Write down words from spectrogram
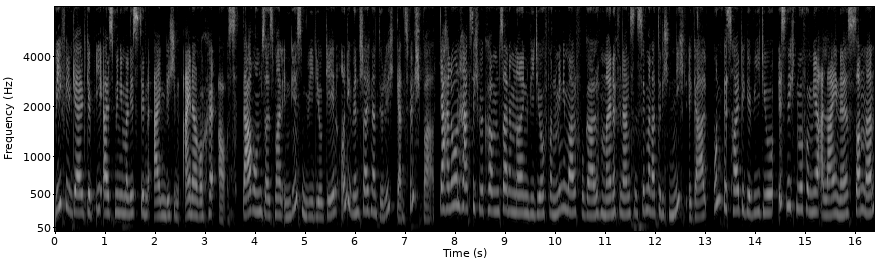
Wie viel Geld gebe ich als Minimalistin eigentlich in einer Woche aus? Darum soll es mal in diesem Video gehen und ich wünsche euch natürlich ganz viel Spaß. Ja, hallo und herzlich willkommen zu einem neuen Video von Minimal Frugal. Meine Finanzen sind mir natürlich nicht egal und das heutige Video ist nicht nur von mir alleine, sondern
